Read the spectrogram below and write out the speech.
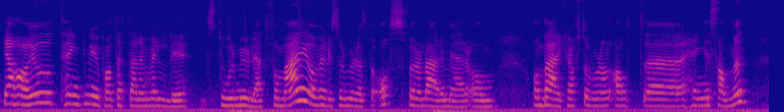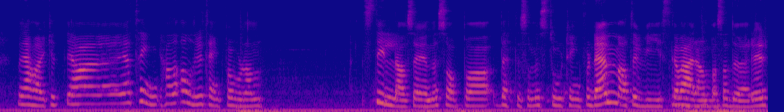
Jeg har jo tenkt mye på at dette er en veldig stor mulighet for meg og veldig stor mulighet for oss for å lære mer om, om bærekraft og hvordan alt eh, henger sammen. Men jeg, har ikke, jeg, jeg tenk, hadde aldri tenkt på hvordan Stillehavsøyene så på dette som en stor ting for dem. At vi skal være ambassadører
